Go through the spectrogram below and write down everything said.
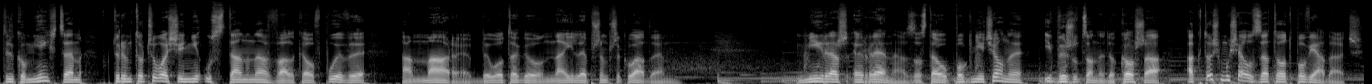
tylko miejscem, w którym toczyła się nieustanna walka o wpływy, a Mare było tego najlepszym przykładem. Miraż Erena został pognieciony i wyrzucony do kosza, a ktoś musiał za to odpowiadać.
